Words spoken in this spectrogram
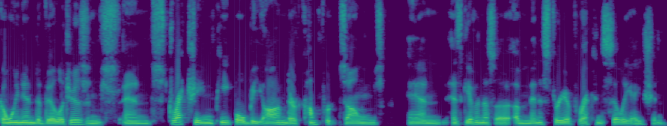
going into villages and and stretching people beyond their comfort zones and has given us a, a ministry of reconciliation.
